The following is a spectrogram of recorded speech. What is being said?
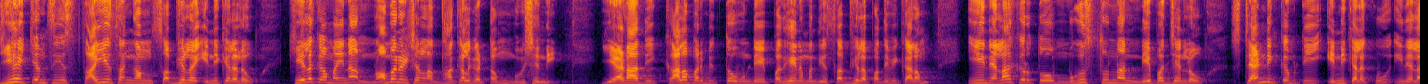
జీహెచ్ఎంసీ స్థాయి సంఘం సభ్యుల ఎన్నికలలో కీలకమైన నామినేషన్ల దాఖలు ఘట్టం ముగిసింది. ఏడాది కాలపరిమితితో ఉండే పదిహేను మంది సభ్యుల పదవీకాలం ఈ నెలాఖరుతో ముగుస్తున్న నేపథ్యంలో స్టాండింగ్ కమిటీ ఎన్నికలకు ఈ నెల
